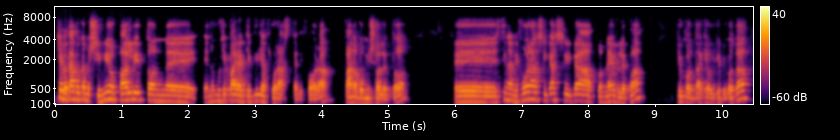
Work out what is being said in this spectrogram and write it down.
και μετά από κάποιο σημείο πάλι τον, ε, ενώ μου είχε πάρει αρκετή διαφορά στην κατηφόρα, πάνω από μισό λεπτό, ε, στην ανηφόρα σιγά σιγά τον έβλεπα πιο κοντά και όλο και πιο κοντά.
